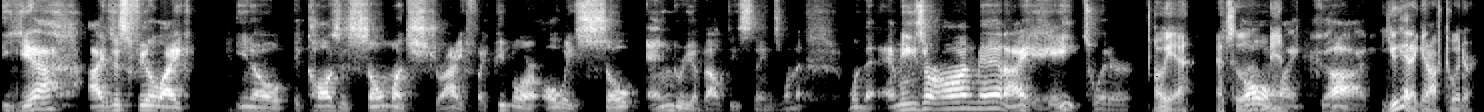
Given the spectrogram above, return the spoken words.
Yeah, I just feel like you know it causes so much strife. Like people are always so angry about these things. When the when the Emmys are on, man, I hate Twitter. Oh yeah, absolutely, oh man. my god. You gotta get off Twitter.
